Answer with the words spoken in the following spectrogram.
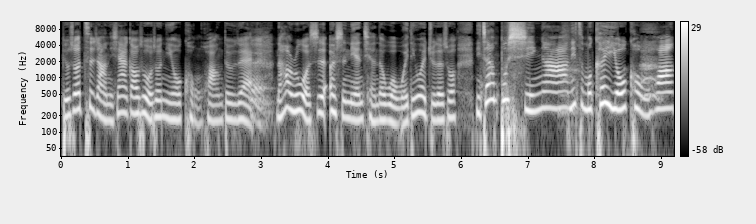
比如说，次长，你现在告诉我说你有恐慌，对不对？对。然后，如果是二十年前的我，我一定会觉得说你这样不行啊！你怎么可以有恐慌？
